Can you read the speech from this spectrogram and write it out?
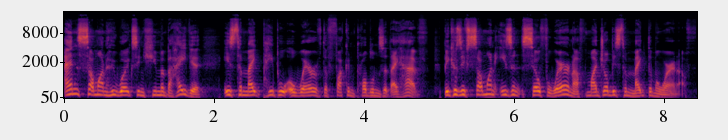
and someone who works in human behavior is to make people aware of the fucking problems that they have. Because if someone isn't self aware enough, my job is to make them aware enough.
